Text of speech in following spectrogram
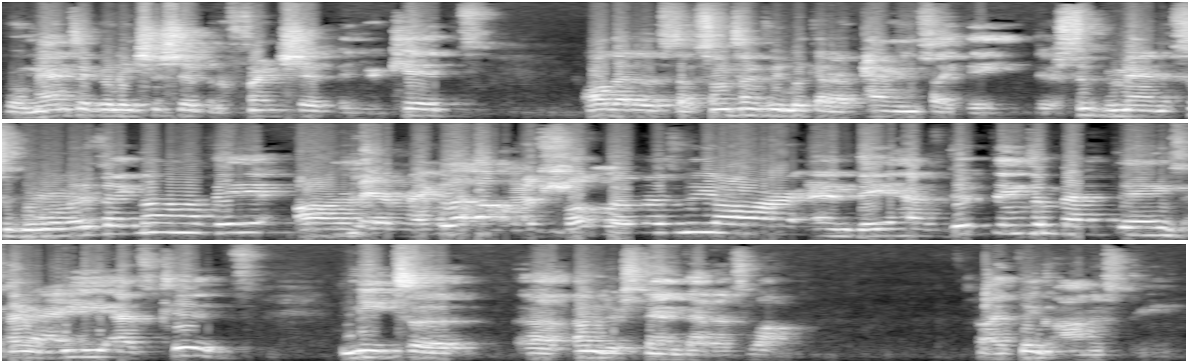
romantic relationship, in a friendship, in your kids, all that other stuff. Sometimes we look at our parents like they, they're Superman and Superwoman. It's like, no, they are They're regular. As fucked up as we are, and they have good things and bad things, and Right. we as kids need to uh, understand that as well. So I think honesty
